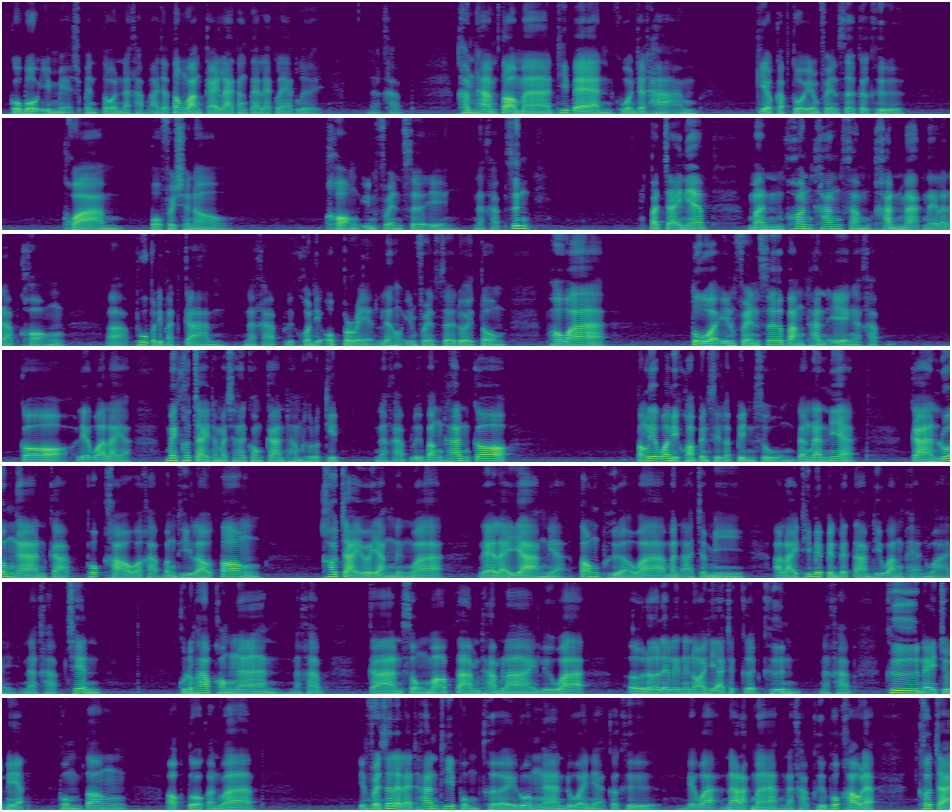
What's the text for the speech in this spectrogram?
global image เป็นต้นนะครับ อาจจะต้องวาง guideline ตั้งแต่แรก ๆ เลยนะครับคำถามต่อมาที่แบรนด์ควรจะถามเกี่ยวกับตัวอินฟลูเอนเซอร์ก็คือ ความ professional ของอินฟลูเอนเซอร์เองนะครับ ซึ่งปัจจัยเนี้ย มันค่อนข้างสำคัญมากในระดับของอผู้ปฏิบัติการนะครับหรือคนที่ operate เรื่องของอินฟลูเอนเซอร์โดยตรง เพราะว่าตัวอินฟลูเอนเซอร์บางท่านเองอะครับก็เรียกว่าอะไรอะไม่เข้าใจธรรมชาติของการทำธุรกิจนะครับหรือบางท่านก็ต้องเรียกว่ามีความเป็นศิลปินสูง ดังนั้นเนี่ยการร่วมงานกับพวกเขาอะครับบางทีเราต้องเข้าใจไว้อย่างหนึ่งว่าหลาย ๆ อย่างเนี่ยต้องเผื่อว่ามันอาจจะมี อะไรที่ไม่เป็นไปตามที่วางแผนไว้นะครับ เช่น คุณภาพของงานนะครับ การส่งมอบตามไทม์ไลน์หรือว่า error เล็กๆ น้อยๆที่อาจจะเกิดขึ้นนะครับ คือในจุดนี้ผมต้องออกตัวก่อนว่าอินฟลูเอนเซอร์หลายๆท่านที่ผมเคยร่วมงานด้วยเนี่ยก็คือเรียกว่าน่ารักมากนะครับ คือพวกเขาเนี่ยเข้าใจ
